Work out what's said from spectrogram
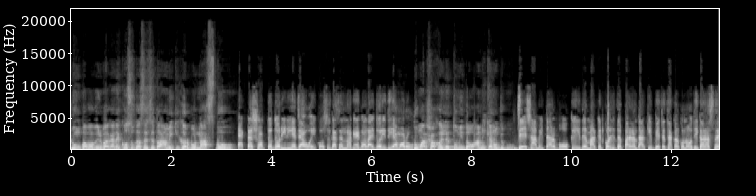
টুম্পা ভাবির বাগানে কচু গাছ হয়েছে তো আমি কি করব? নাচবো? একটা শক্ত দড়ি নিয়ে যাও ওই কচু গাছের লগে গলায় দড়ি দিয়ে মরো। তোমার শখ হইলে তুমি দাও আমি কেন দেবো? যে স্বামী তার বউকে ঈদের মার্কেট করে দিতে পারে না তার কি বেঁচে থাকার কোনো অধিকার আছে?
